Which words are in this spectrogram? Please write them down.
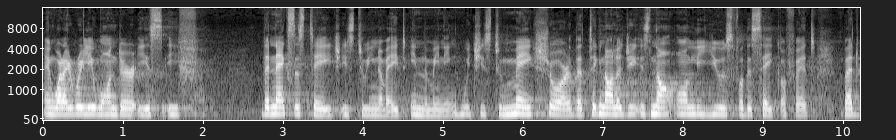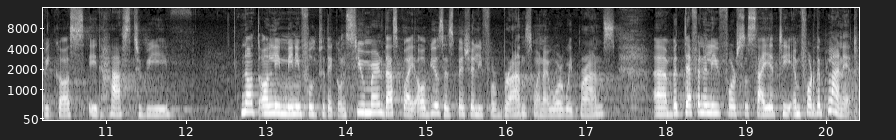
And what I really wonder is if the next stage is to innovate in the meaning, which is to make sure that technology is not only used for the sake of it, but because it has to be not only meaningful to the consumer, that's quite obvious, especially for brands when I work with brands, uh, but definitely for society and for the planet.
